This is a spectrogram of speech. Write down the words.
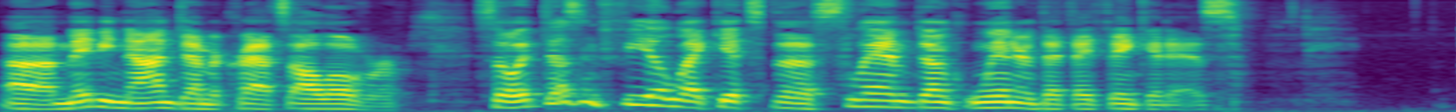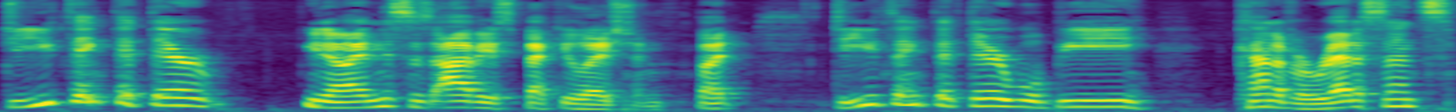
uh, maybe non Democrats all over. So it doesn't feel like it's the slam dunk winner that they think it is. Do you think that there, you know, and this is obvious speculation, but do you think that there will be kind of a reticence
